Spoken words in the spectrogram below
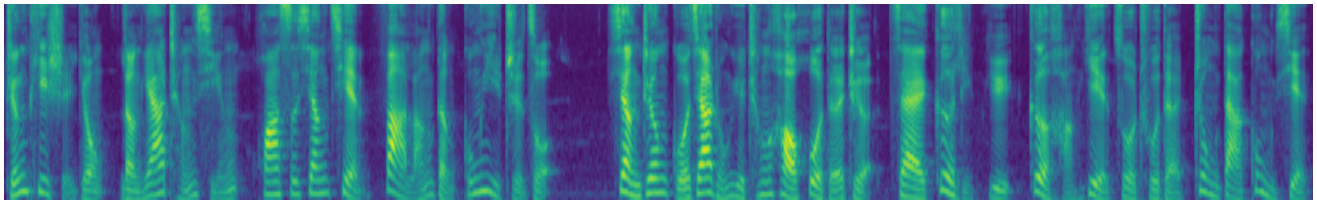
整体使用冷压成型、花丝镶嵌、珐琅等工艺制作，象征国家荣誉称号获得者在各领域、各行业做出的重大贡献，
